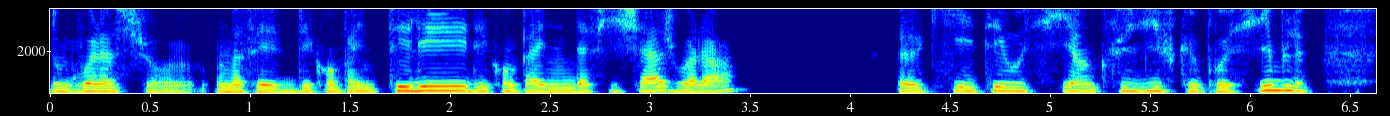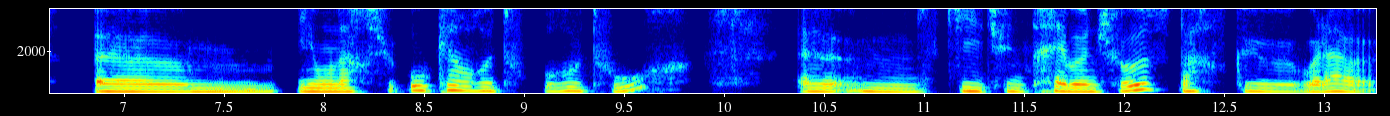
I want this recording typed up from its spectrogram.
donc voilà, sur, on a fait des campagnes télé, des campagnes d'affichage, voilà, qui étaient aussi inclusives que possible. et on n'a reçu aucun retour, ce qui est une très bonne chose parce que voilà,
